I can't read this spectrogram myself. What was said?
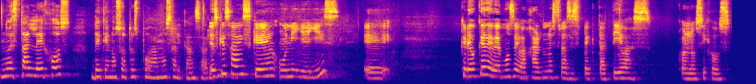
no está lejos de que nosotros podamos alcanzar. Es que, ¿sabes qué, Uni y eh, creo que debemos de bajar nuestras expectativas con los hijos,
